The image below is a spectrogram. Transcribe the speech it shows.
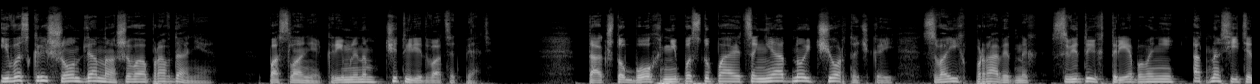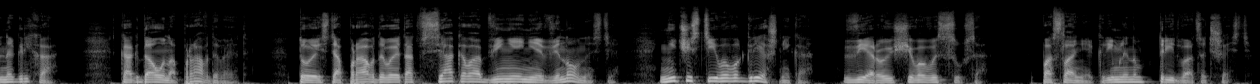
и воскрешен для нашего оправдания. Послание к римлянам 4.25 так что Бог не поступается ни одной черточкой своих праведных, святых требований относительно греха, когда Он оправдывает, то есть оправдывает от всякого обвинения в виновности, нечестивого грешника, верующего в Иисуса. Послание к римлянам 3.26.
